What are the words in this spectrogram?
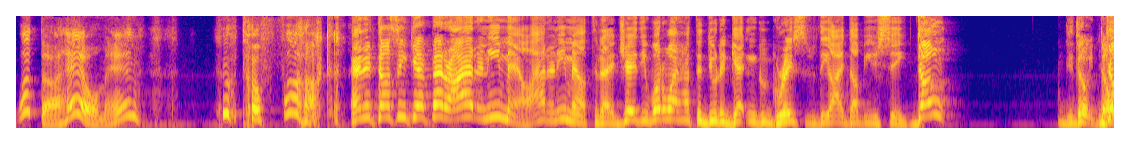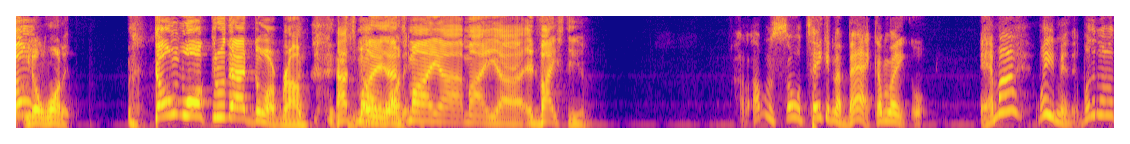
What the hell, man? What the fuck? And it doesn't get better. I had an email. I had an email today. JD, what do I have to do to get in good graces with the IWC? Don't. You don't. don't, don't you don't want it. Don't walk through that door, bro. That's my. That's it. my. Uh, my uh, advice to you. I was so taken aback. I'm like, oh, am I? Wait a minute. What did I?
